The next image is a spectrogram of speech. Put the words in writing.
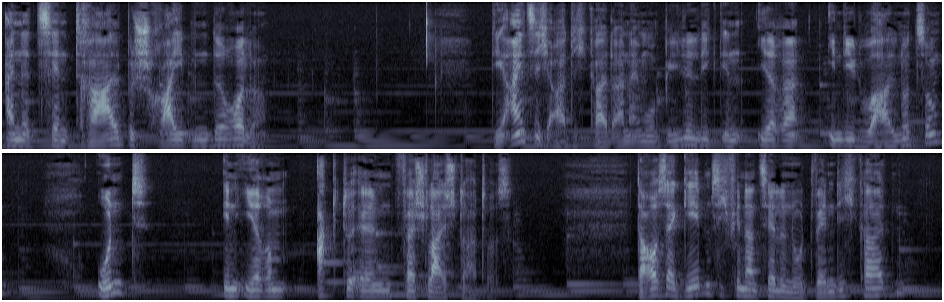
eine zentral beschreibende Rolle. Die Einzigartigkeit einer Immobilie liegt in ihrer Individualnutzung und in ihrem aktuellen Verschleißstatus. Daraus ergeben sich finanzielle Notwendigkeiten,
